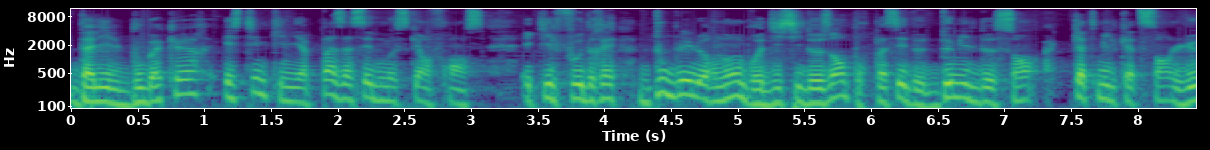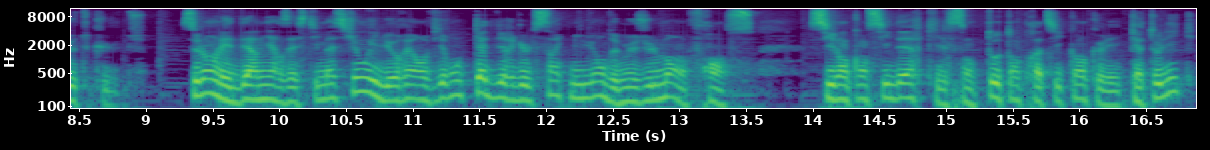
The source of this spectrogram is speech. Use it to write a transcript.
Dalil Boubaker, estime qu'il n'y a pas assez de mosquées en France et qu'il faudrait doubler leur nombre d'ici deux ans pour passer de 2200 à 4400 lieux de culte. Selon les dernières estimations, il y aurait environ 4,5 millions de musulmans en France, si l'on considère qu'ils sont autant pratiquants que les catholiques,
